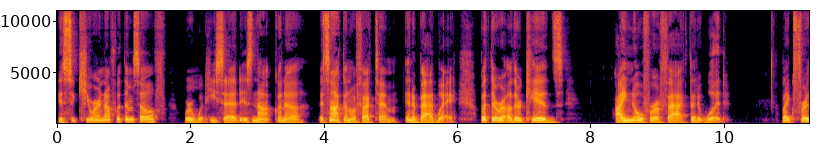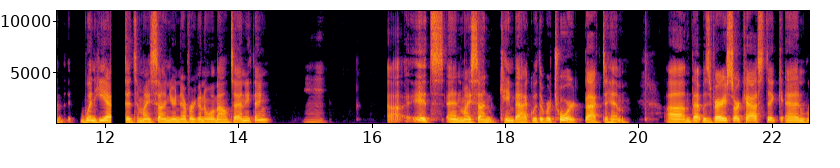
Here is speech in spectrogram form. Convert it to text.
is secure enough with himself where what he said is not going to it's not going to affect him in a bad way. But there are other kids I know for a fact that it would. Like for when he said to my son, "You're never going to amount to anything." Mm. Uh, it's and my son came back with a retort back to him um, that was very sarcastic and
